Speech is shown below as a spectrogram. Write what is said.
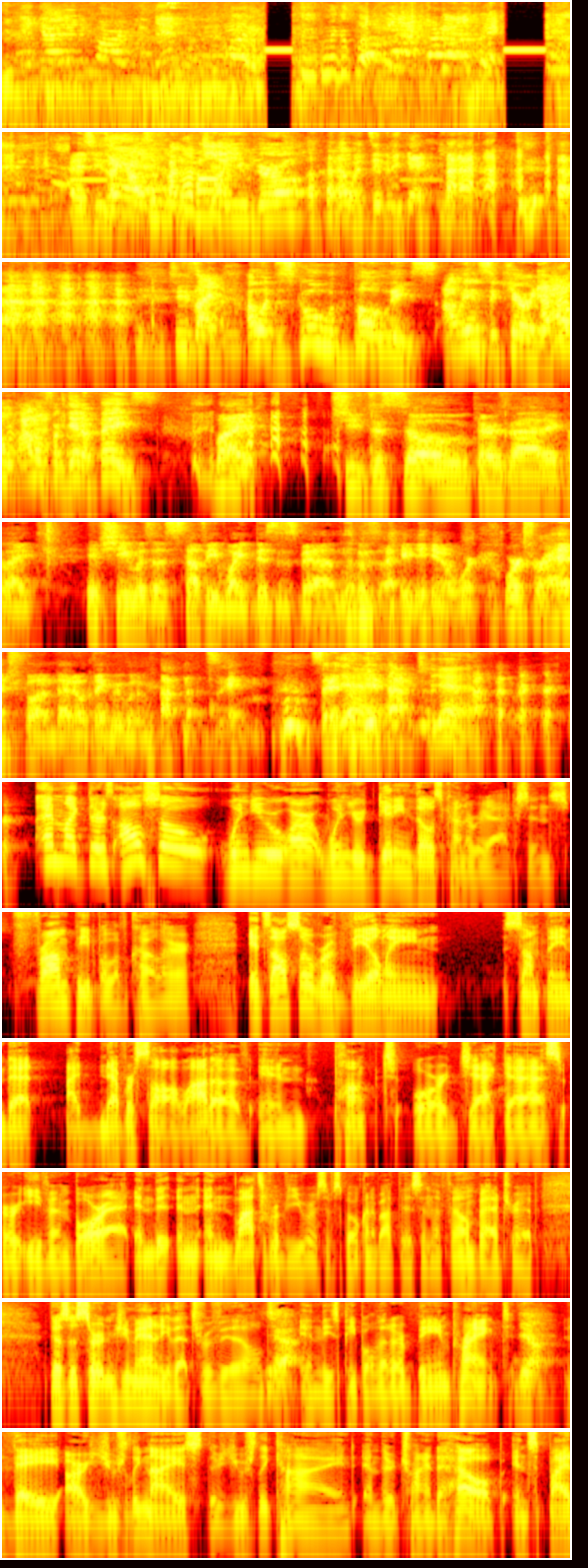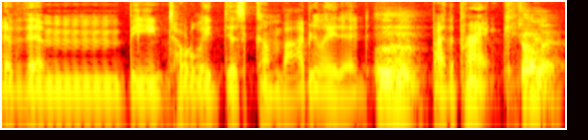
They got in the car and went that way. These niggas up. And she's like, I was Yeah, about to call Jackie. you, girl, when Tiffany came back. she's like, I went to school with the police. I'm in security. I don't I don't forget a face. Like, she's just so charismatic. Like, if she was a stuffy white businessman who's like, you know, work, works for a hedge fund, I don't think we would have gotten that same, same Yeah, reaction. yeah. out of her. and like there's also when you are when you're getting those kind of reactions from people of color it's also revealing something that i never saw a lot of in punked or jackass or even borat and, th- and and lots of reviewers have spoken about this in the film bad trip there's a certain humanity that's revealed Yeah. in these people that are being pranked Yeah. they are usually nice, they're usually kind, and they're trying to help in spite of them being totally discombobulated Mm-hmm. by the prank. Totally.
